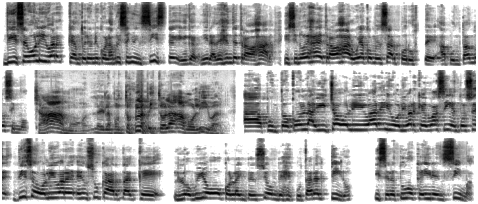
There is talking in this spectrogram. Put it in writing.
dice Bolívar que Antonio Nicolás Briceño insiste y que, mira, dejen de trabajar. Y si no deja de trabajar, voy a comenzar por usted, apuntando a Simón. Chamo, le, le apuntó la pistola a Bolívar. Apuntó con la bicha a Bolívar y Bolívar quedó así. Entonces, dice Bolívar en su carta que lo vio con la intención de ejecutar el tiro y se le tuvo que ir encima.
